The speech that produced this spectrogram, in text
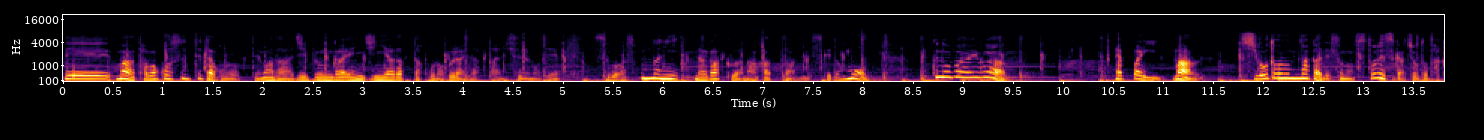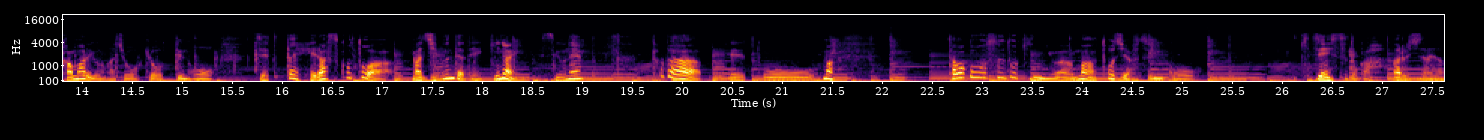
でまあタバコ吸ってた頃ってまだ自分がエンジニアだった頃ぐらいだったりするのですごいそんなに長くはなかったんですけども僕の場合はやっぱりまあ仕事の中でそのストレスがちょっと高まるような状況っていうのを絶対減らすことは、まあ、自分ではできないんですよね。ただ、えーとまあ、タバコを吸う時には、まあ、当時は普通にこう喫煙室とかある時代だっ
